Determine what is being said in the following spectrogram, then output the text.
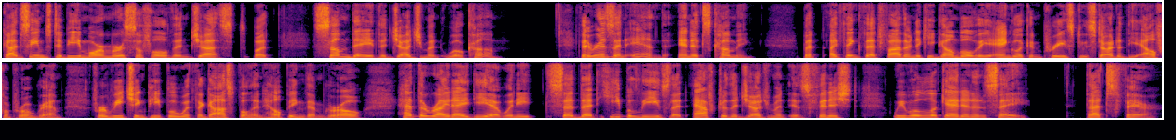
God seems to be more merciful than just, but Someday the judgment will come. There is an end, and it's coming. But I think that Father Nicky Gumbel, the Anglican priest who started the Alpha program for reaching people with the gospel and helping them grow, had the right idea when he said that he believes that after the judgment is finished, we will look at it and say, that's fair.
